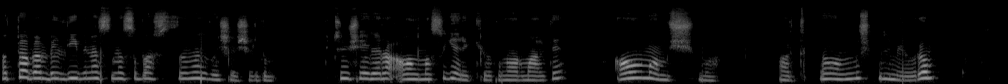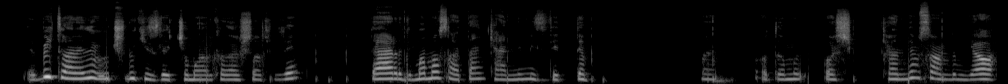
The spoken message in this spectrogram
Hatta ben belediye binası nasıl bastığına da şaşırdım. Bütün şeyleri alması gerekiyordu normalde. Almamış mı? Artık ne olmuş bilmiyorum. E, Bir tane de üçlük izleteceğim arkadaşlar size. Derdim ama zaten kendim izlettim. Ben adamı baş kendim sandım ya.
